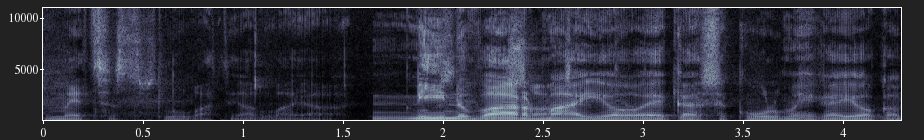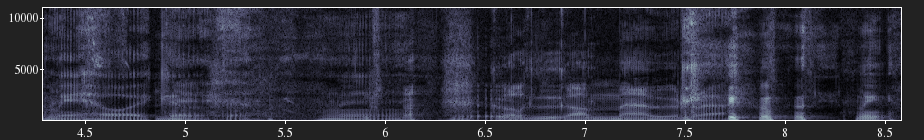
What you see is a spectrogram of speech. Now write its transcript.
metsästysluvat jalla? Ja niin varmaan joo, eikä se kuulu mihinkään joka miehen oikeuteen. Niin. Kolkkaa mäyrää. Niin,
